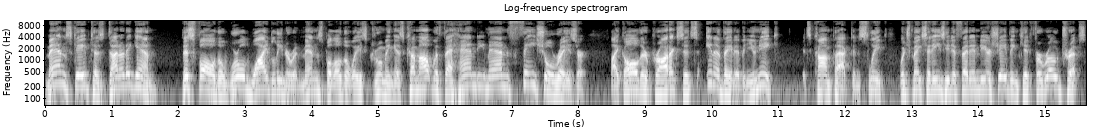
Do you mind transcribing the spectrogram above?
Manscaped has done it again. This fall, the worldwide leader in men's below the waist grooming has come out with the Handyman Facial Razor. Like all their products, it's innovative and unique. It's compact and sleek, which makes it easy to fit into your shaving kit for road trips.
